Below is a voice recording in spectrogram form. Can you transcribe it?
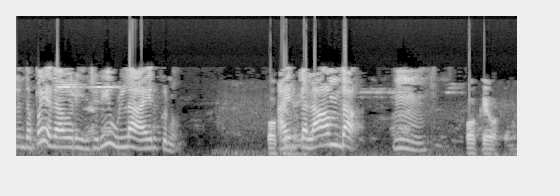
இருந்தப்போ ஏதாவது ஒரு இன்ஜுரி உள்ள ஆயிருக்கணும். ஆயிருக்கலாம் தான். ம். ஓகே ஓகே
